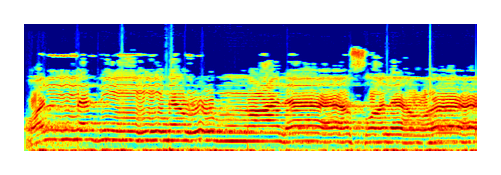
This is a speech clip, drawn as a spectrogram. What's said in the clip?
والذين هم على صلواتهم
